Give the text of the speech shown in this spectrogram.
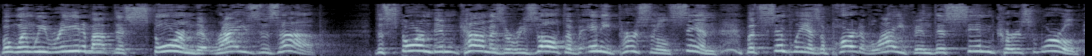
But when we read about this storm that rises up, The storm didn't come as a result of any personal sin, but simply as a part of life in this sin-cursed world.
